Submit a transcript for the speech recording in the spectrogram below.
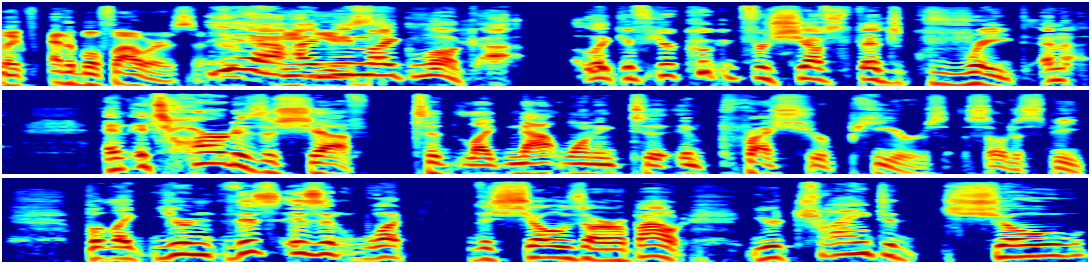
Like edible flowers. yeah, I mean, like, look, uh, like if you're cooking for chefs, that's great, and and it's hard as a chef to like not wanting to impress your peers, so to speak. But like, you're this isn't what the shows are about. You're trying to show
